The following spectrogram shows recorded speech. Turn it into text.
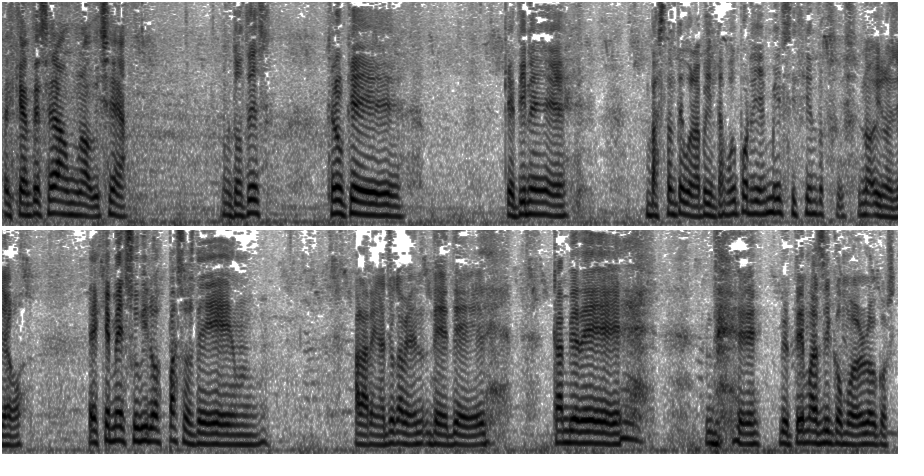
Es que antes era una odisea. Entonces, creo que, que tiene bastante buena pinta. Voy por 10.600, pues, no, y no llego. Es que me subí los pasos de... A la venga, yo cambio de, cambio de, de, de tema así como los locos.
